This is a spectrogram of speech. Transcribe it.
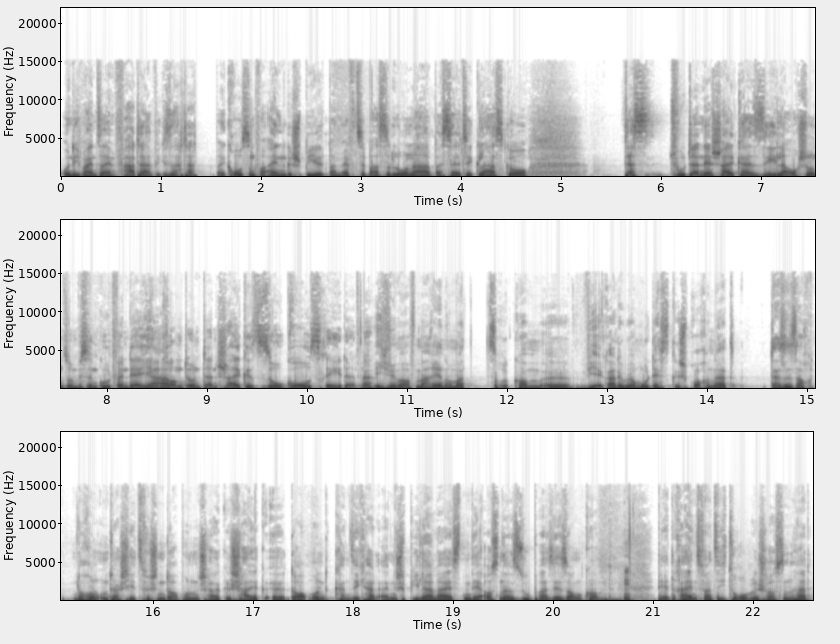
Und ich meine, sein Vater, wie gesagt, hat bei großen Vereinen gespielt, beim FC Barcelona, bei Celtic Glasgow. Das tut dann der Schalker Seele auch schon so ein bisschen gut, wenn der Ja. hinkommt und dann Schalke so groß redet. Ne? Ich will mal auf Maria nochmal zurückkommen, äh, wie er gerade über Modest gesprochen hat. Das ist auch noch ein Unterschied zwischen Dortmund und Schalke. Schalke äh, Dortmund kann sich halt einen Spieler leisten, der aus einer super Saison kommt, der 23 Tore geschossen hat,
